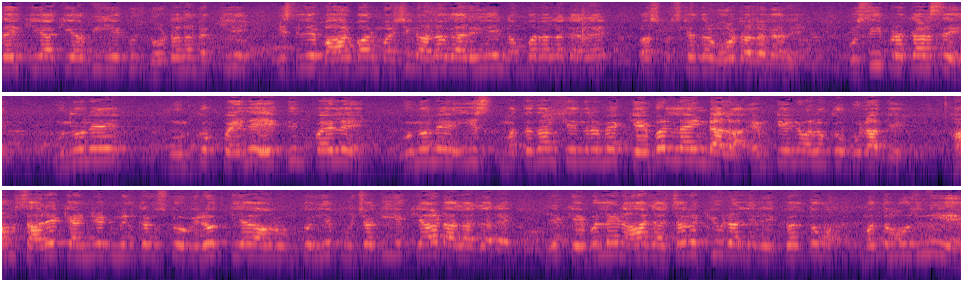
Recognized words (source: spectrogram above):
तय किया कि अभी ये कुछ घोटाला नक्की है इसलिए बार बार मशीन अलग आ रही है नंबर अलग आ रहा है, बस उसके अंदर वोट अलग आ रहे हैं। उसी प्रकार से उन्होंने, उनको पहले, एक दिन पहले उन्होंने इस मतदान केंद्र में केबल लाइन डाला एमटीएन वालों को बुला के। हम सारे कैंडिडेट मिलकर उसको विरोध किया और उनको ये पूछा कि ये क्या डाला जा रहा है? ये केबल लाइन आज अचानक क्यों डाली रही कल तो मतमोजनी है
